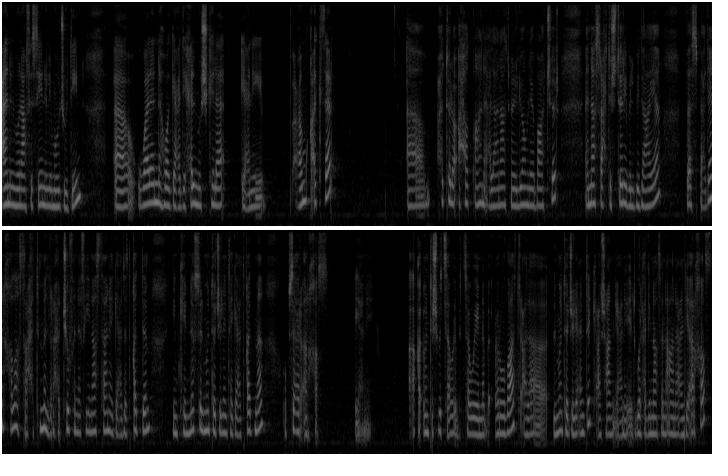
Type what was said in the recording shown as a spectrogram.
عن المنافسين اللي موجودين آه ولا أنه هو قاعد يحل مشكلة يعني بعمق أكثر حتى لو أحط أنا إعلانات من اليوم لباكر الناس راح تشتري بالبداية بس بعدين خلاص راح تمل راح تشوف إن في ناس ثانية قاعدة تقدم يمكن نفس المنتج اللي أنت قاعد تقدمه وبسعر أرخص. يعني وأنت إيش بتسوي؟ بتسوي عروضات على المنتج اللي عندك عشان يعني تقول حق الناس إن أنا عندي أرخص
